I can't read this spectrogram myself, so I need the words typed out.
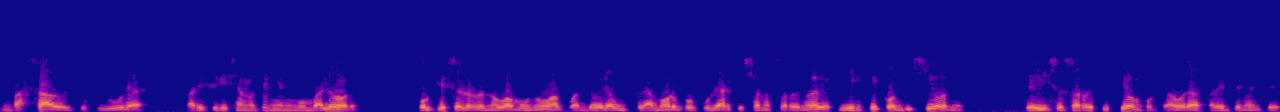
basado en su figura parece que ya no tenía ningún valor? ¿Por qué se le renovó a Munúa cuando era un clamor popular que ya no se renueve? ¿Y en qué condiciones se hizo esa rescisión? Porque ahora aparentemente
